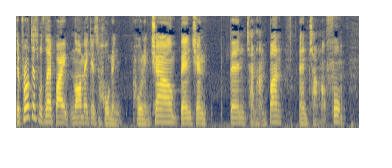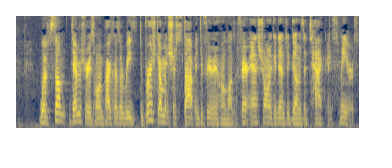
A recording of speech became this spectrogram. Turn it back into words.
The protest was led by lawmakers Holden Holden Chow, Ben Chen Ben Chan Han-pan, and Chan Hok-fung with some demonstrators holding placards that reads, The British government should stop interfering in Hong Kong's affairs and strongly condemns the government's attack and smears.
